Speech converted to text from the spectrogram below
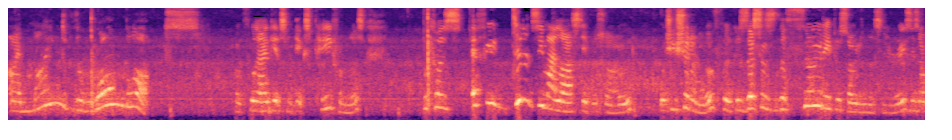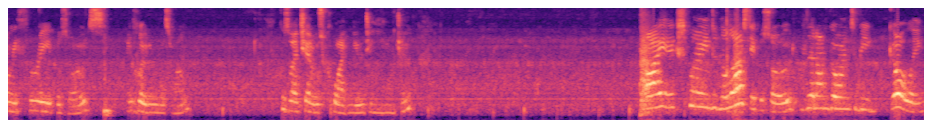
I mined the wrong blocks. Hopefully I get some XP from this. Because if you didn't see my last episode, which you shouldn't have, because this is the third episode in the series, there's only three episodes, including this one. Because my channel is quite new to YouTube. I explained in the last episode that I'm going to be going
